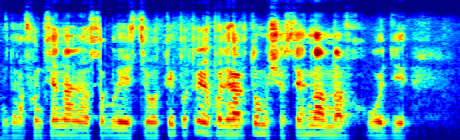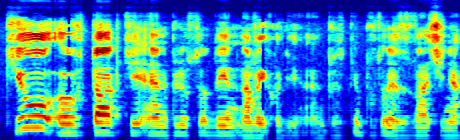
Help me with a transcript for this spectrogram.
Да, функціональна особливість цього типу тригера полягає в тому, що сигнал на вході Q в такті N плюс 1 на виході N плюс 1 повторює значення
